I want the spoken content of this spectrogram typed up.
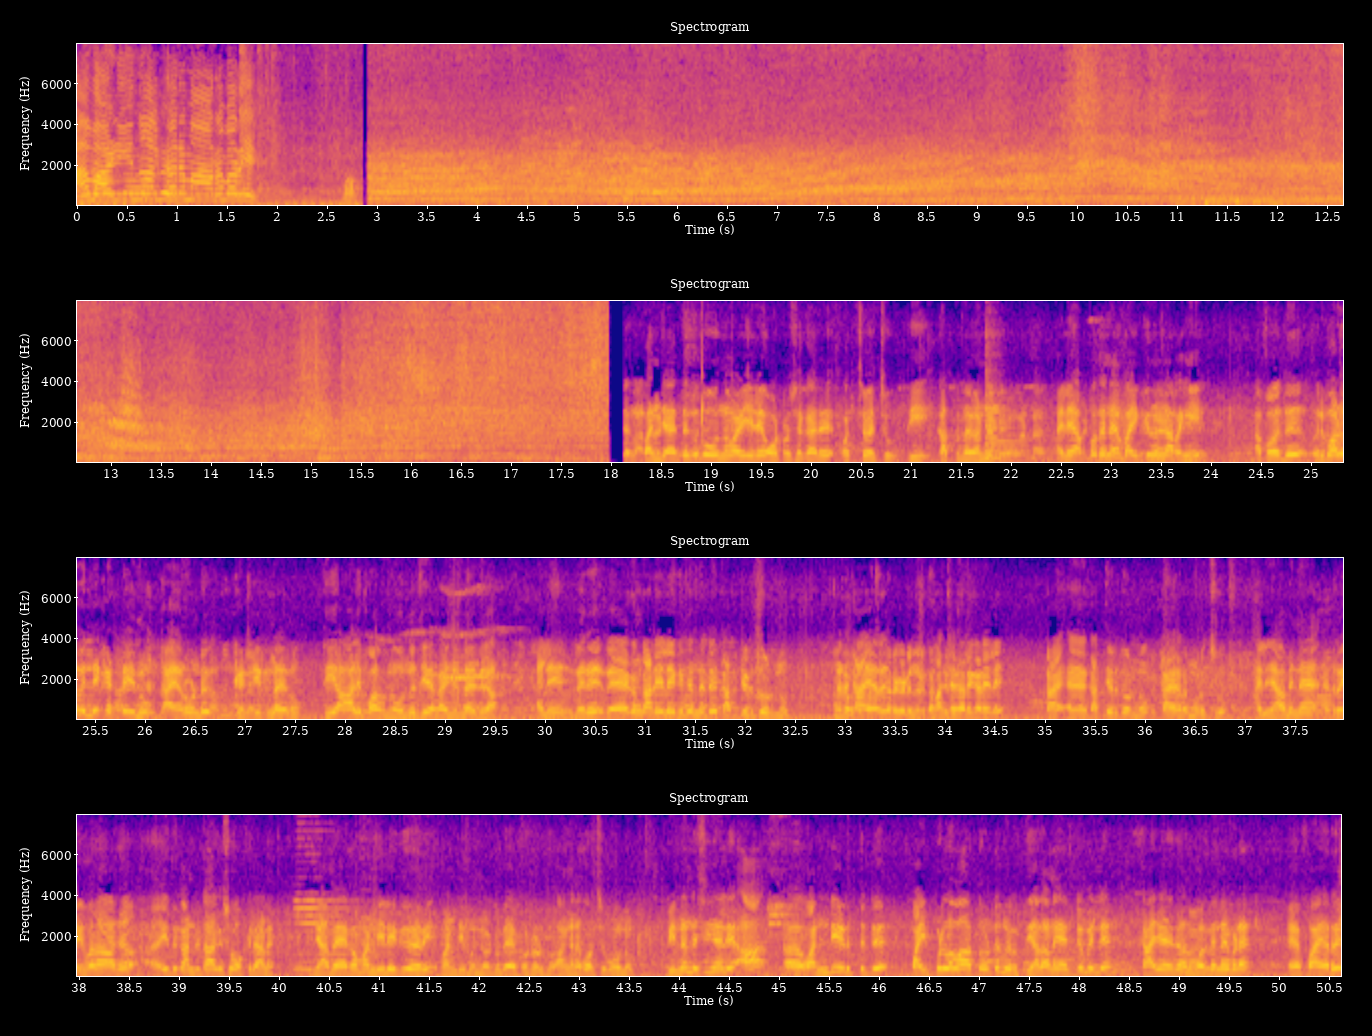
ആ വഴിന്ന് ആൾക്കാരെ മാറാൻ പറയേ. പഞ്ചായത്തേക്ക് പോകുന്ന വഴിയിൽ ഓട്ടോറിക്ഷക്കാര് ഒച്ച വെച്ചു. തീ കത്തുന്നത് കണ്ടിട്ട്. അതിൽ അപ്പൊ തന്നെ ബൈക്കിൽ നിന്ന് ഇറങ്ങി. അപ്പോൾ ഇത് ഒരുപാട് വലിയ കെട്ടായിരുന്നു കയറുകൊണ്ട് കെട്ടിയിട്ടുണ്ടായിരുന്നു. തീ ആളി പറന്നു ഒന്നും ചെയ്യാൻ കഴിഞ്ഞിട്ടുണ്ടായിരുന്നില്ല. അതിൽ ഇവർ വേഗം കടയിലേക്ക് ചെന്നിട്ട് കത്തിയെടുത്തു കൊടുന്നു. എന്നിട്ട് കയറ് പച്ചക്കറി കടയിൽ കത്തിയെടുത്തു കൊടുന്നു. കയറ് മുറിച്ചു. അതിൽ ഞാൻ പിന്നെ ഡ്രൈവർ ആകെ ഇത് കണ്ടിട്ട് ആകെ ഷോക്കിലാണ് ഞാൻ വേഗം വണ്ടിയിലേക്ക് കയറി വണ്ടി മുന്നോട്ടും ബാക്കോട്ടും എടുത്തു. അങ്ങനെ കുറച്ച് പോന്നു. പിന്നെ എന്താ വെച്ച് കഴിഞ്ഞാൽ ആ, വണ്ടി എടുത്തിട്ട് പൈപ്പുള്ള ഭാഗത്തോട്ട് നിർത്തി. അതാണ് ഏറ്റവും വലിയ കാര്യമായത്. അതുപോലെ തന്നെ ഇവിടെ ഫയർ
